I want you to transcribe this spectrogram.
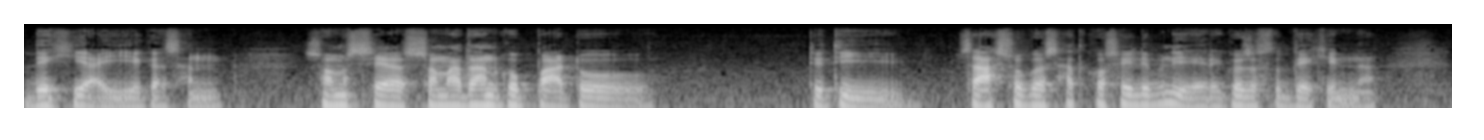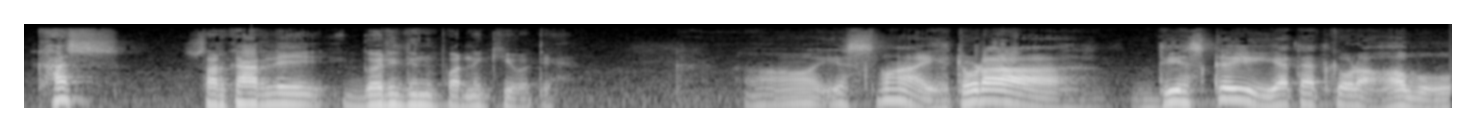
देखिआइएका छन्। समस्या समाधानको पाटो त्यति चासोका साथ कसैले पनि हेरेको जस्तो देखिन्न। खास सरकारले गरिदिनु पर्ने के हो त्यहाँ? यसमा हेटौडा देशकै यातायातको एउटा हब हो।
